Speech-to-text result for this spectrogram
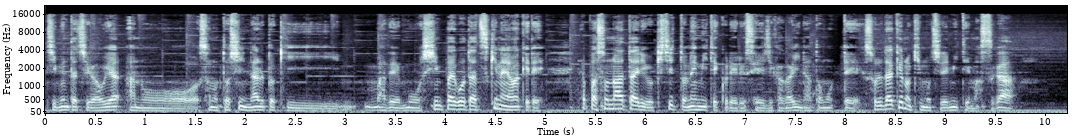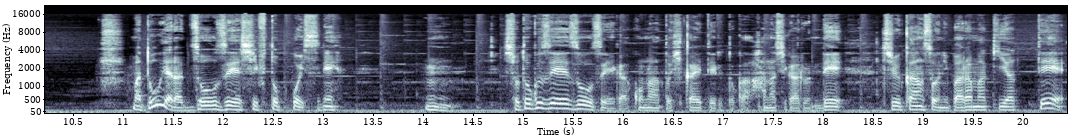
自分たちが親、あの、その年になる時までもう心配事は尽きないわけで、やっぱそのあたりをきちっとね、見てくれる政治家がいいなと思って、それだけの気持ちで見ていますが、まあ、どうやら増税シフトっぽいですね。うん。所得税増税がこの後控えてるとか話があるんで、中間層にばらまきやって、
